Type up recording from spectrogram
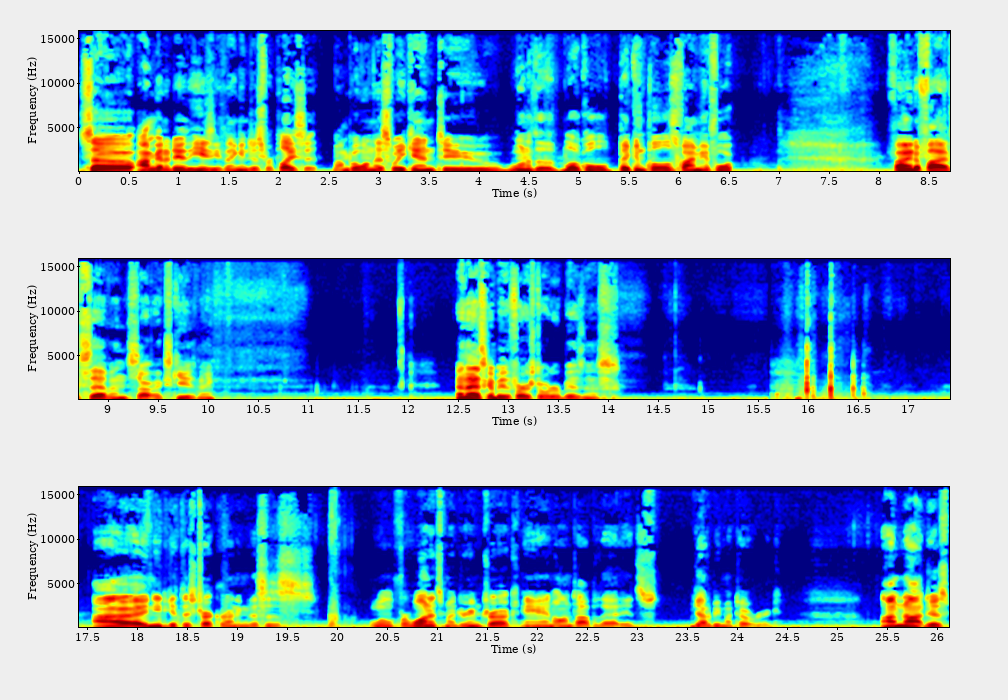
So i'm going to do the easy thing and just replace it. I'm going this weekend to one of the local pick and pulls. Find me a four find a five seven sorry excuse me. And that's going to be the first order of business I need to get this truck running. This is, well, for one, it's my dream truck, and on top of that, it's got to be my tow rig. I'm not just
